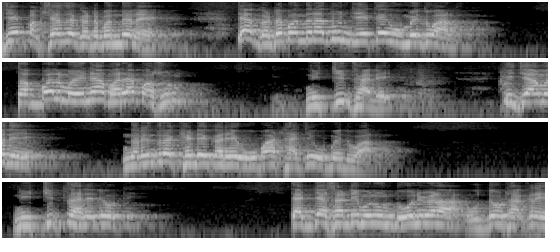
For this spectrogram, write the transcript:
जे पक्षाचं गठबंधन आहे त्या गठबंधनातून जे काही उमेदवार तब्बल महिन्याभरापासून निश्चित झाले की ज्यामध्ये नरेंद्र खेडेकर हे उबाठाचे उमेदवार निश्चित झालेले होते. त्यांच्यासाठी म्हणून दोन वेळा उद्धव ठाकरे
